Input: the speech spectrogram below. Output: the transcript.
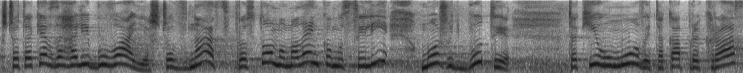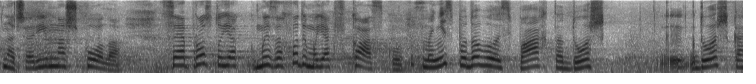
що таке взагалі буває, що в нас, в простому маленькому селі, можуть бути такі умови, така прекрасна чарівна школа. Це просто як ми заходимо як в казку. Мені сподобалась пахта, дош, е, дошка.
